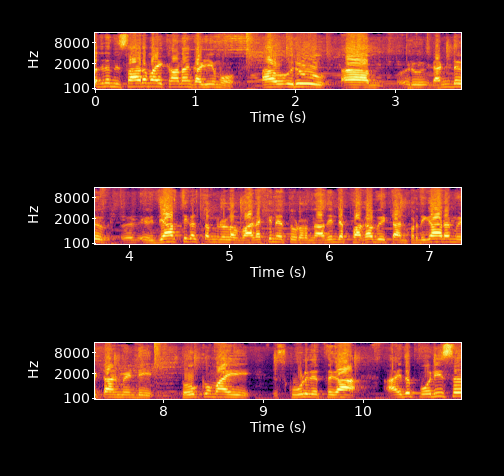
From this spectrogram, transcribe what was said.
അതിനെ നിസ്സാരമായി കാണാൻ കഴിയുമോ? ഒരു ഒരു രണ്ട് വിദ്യാർത്ഥികൾ തമ്മിലുള്ള വഴക്കിനെ തുടർന്ന് അതിന്റെ പക വീട്ടാൻ പ്രതികാരം വീട്ടാൻ വേണ്ടി തോക്കുമായി സ്കൂളിലെത്തുക ഇത് പോലീസ്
